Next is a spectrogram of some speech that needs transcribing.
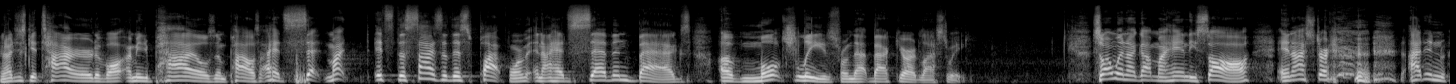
And I just get tired of all, I mean, piles and piles. I had set, my, it's the size of this platform, and I had seven bags of mulch leaves from that backyard last week. So I went, I got my handy saw, and I started. I didn't.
